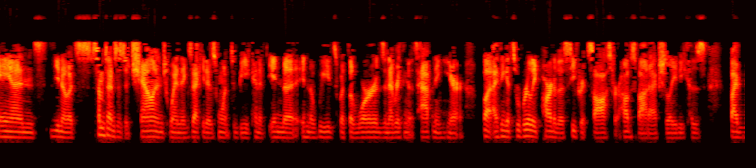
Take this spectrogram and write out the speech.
and, you know, it's sometimes it's a challenge when executives want to be kind of in the, in the weeds with the words and everything that's happening here. But I think it's really part of the secret sauce for HubSpot actually, because by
